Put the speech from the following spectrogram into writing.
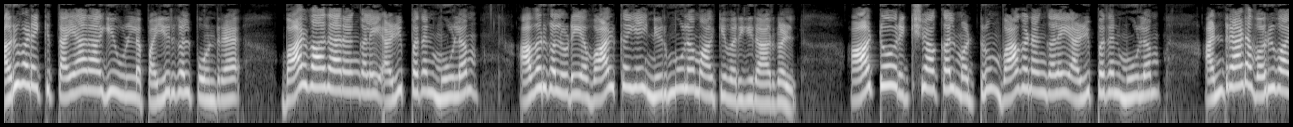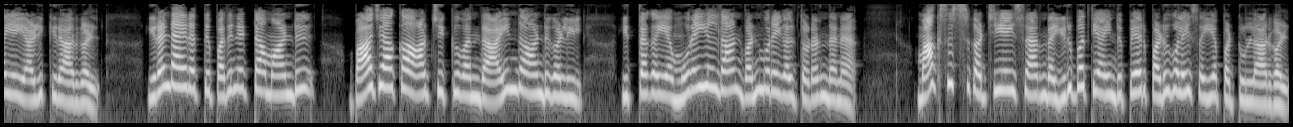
அறுவடைக்கு தயாராகி உள்ள பயிர்கள் போன்ற வாழ்வாதாரங்களை அழிப்பதன் மூலம் அவர்களுடைய வாழ்க்கையை நிர்மூலமாக்கி வருகிறார்கள். ஆட்டோ ரிக்ஷாக்கள் மற்றும் வாகனங்களை அழிப்பதன் மூலம் அன்றாட வருவாயை அழிக்கிறார்கள். இரண்டாயிரத்து பதினெட்டாம் ஆண்டு பாஜக ஆட்சிக்கு வந்த ஐந்து ஆண்டுகளில் இத்தகைய முறையில்தான் வன்முறைகள் தொடர்ந்தன. மார்க்சிஸ்ட் கட்சியை சார்ந்த இருபத்தி ஐந்து பேர் படுகொலை செய்யப்பட்டுள்ளார்கள்.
